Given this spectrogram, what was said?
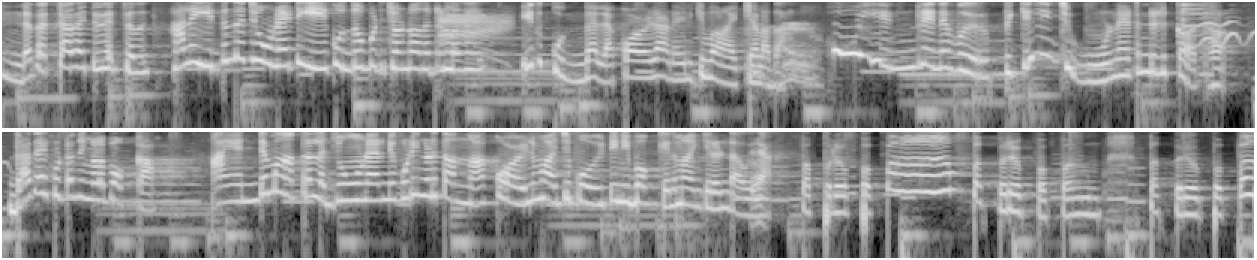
എന്റെ തെറ്റാതായിട്ട് എനിക്ക് വായിക്കാനുള്ളതാ. ഓ എന്തിനെ വെറുപ്പിക്കൽ ഈ ജൂണേട്ടന്റെ ഒരു കഥ. ഇതായിക്കോട്ടെ നിങ്ങളെ ബൊക്ക. ആ എന്റെ മാത്രല്ല ജൂണേട്ടനെ കൂടി ഇങ്ങോട്ട് തന്നാ. കോയിലും മാറ്റി പോയിട്ട് ഇനി ബൊക്കേന്ന് വാങ്ങിക്കലുണ്ടാവില്ല പപ്പരോ പപ്പരൊപ്പപ്പം പപ്പരോ പപ്പരൊപ്പപ്പം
